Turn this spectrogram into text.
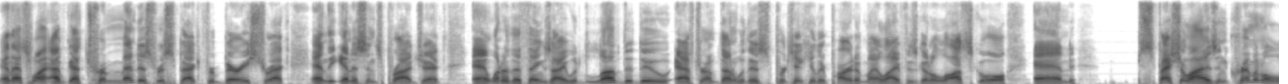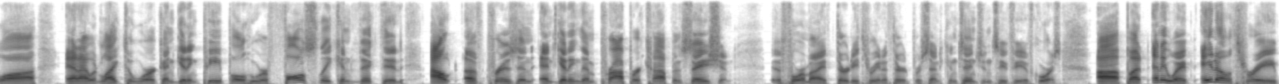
And that's why I've got tremendous respect for Barry Scheck and the Innocence Project. And one of the things I would love to do after I'm done with this particular part of my life is go to law school and specialize in criminal law and I would like to work on getting people who are falsely convicted out of prison and getting them proper compensation for my 33 and a third percent contingency fee, of course. Uh, but anyway, 803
